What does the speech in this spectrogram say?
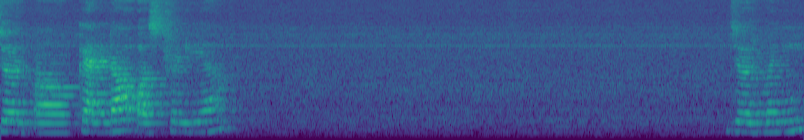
uh, Canada, Australia, Germany,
